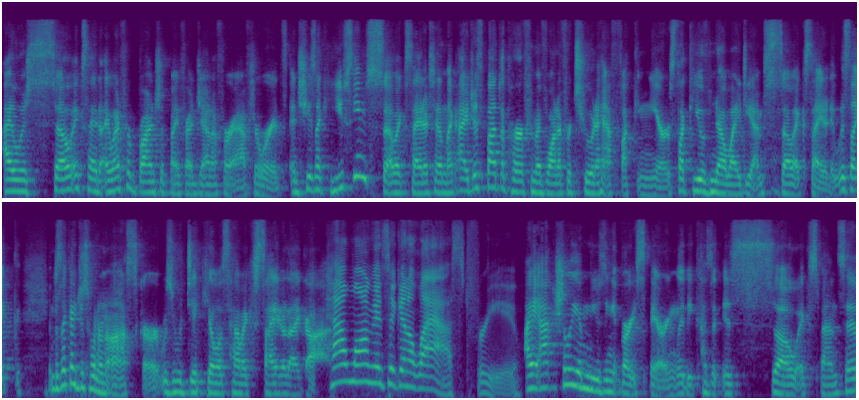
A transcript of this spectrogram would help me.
I was so excited. I went for brunch with my friend Jennifer afterwards. And she's like, You seem so excited. I'm like, I just bought the perfume I've wanted for two and a half fucking years. Like, you have no idea. I'm so excited. It was like, it was like I just won an Oscar. It was ridiculous how excited I got. How long is it going to last for you? I actually am using it very sparingly because it is so expensive.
